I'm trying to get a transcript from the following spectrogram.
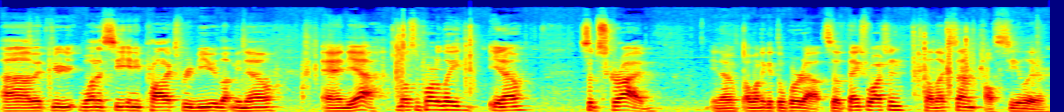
um, if you want to see any products reviewed. Let me know. And yeah, most importantly, you know, subscribe. You know, I want to get the word out. So thanks for watching. Until next time, I'll see you later.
